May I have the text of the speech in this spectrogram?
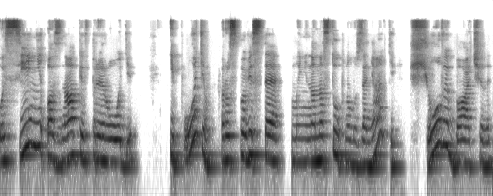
осінні ознаки в природі. І потім розповісте мені на наступному занятті, що ви бачили.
